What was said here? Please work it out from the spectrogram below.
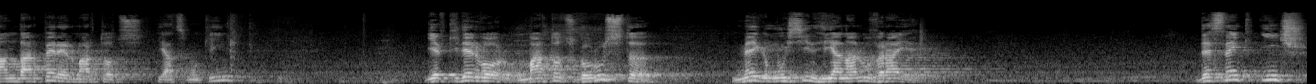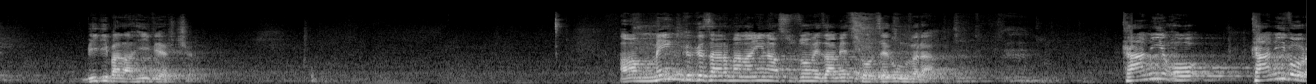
անդարպեր էր մարդոց հիացմունքին, եւ գիտեր որ մարդոց գորուստը մեկ մույսին հիանալու վրա է։ Դեսնենք ինչ բիդի բալահի վերջը։ ամեն կգզարմանային աստուծո մեծամեծ գործերուն վրա։ Քանի օ քանի որ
